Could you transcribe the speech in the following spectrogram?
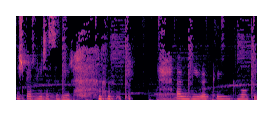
e espero vir a saber à medida que, que vou aqui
